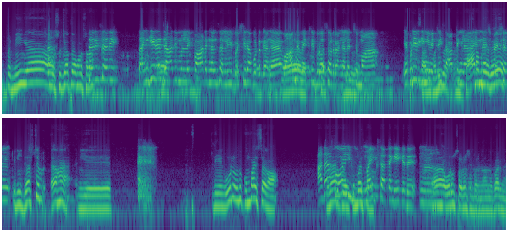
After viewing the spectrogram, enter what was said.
இப்ப நீங்க அவங்க சுஜாதா அவங்க சரி சரி. சங்கீத ஜாதி முல்லை பாடுங்கள் சொல்லி பஷீரா போட்டிருக்காங்க. வாங்க வெற்றி ப்ரோ சொல்றாங்க லட்சுமா. எப்படி இருக்கீங்க? வெற்றி சாப்பிட்டீங்களா? பாட என்ன ஸ்பெஷல் நீ ஜஸ்ட் நீ நீ எங்க ஊர்ல வந்து கும்பாபிஷேகம். அதான் கோயில் கோயில். மைக் சத்தம் கேக்குது. ஒரு நிமிஷம் ஒரு நிமிஷம் பாருங்க அங்க பாருங்க.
